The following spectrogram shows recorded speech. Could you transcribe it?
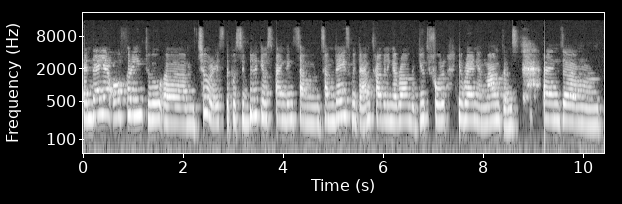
and they are offering to um, tourists the possibility of spending some, some days with them, traveling around the beautiful Iranian mountains. And um,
